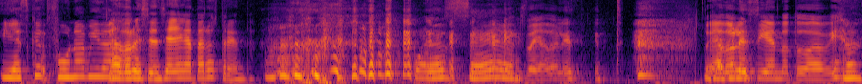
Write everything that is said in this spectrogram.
Y es que fue una vida... La adolescencia llega hasta los 30. Puede ser. Soy adolescente. Estoy adoleciendo todavía.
